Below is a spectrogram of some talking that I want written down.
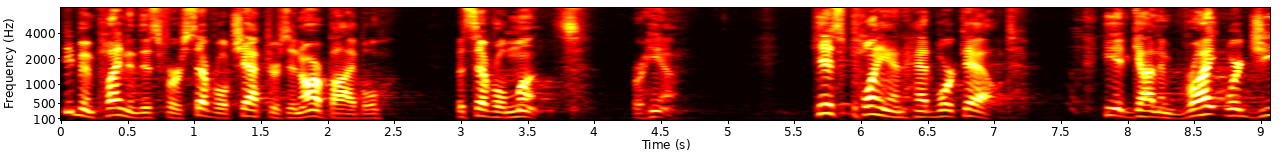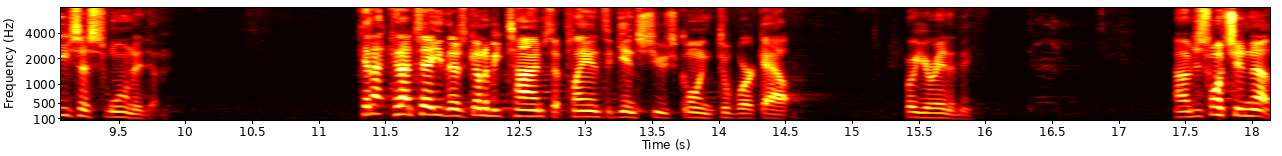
He'd been planning this for several chapters in our Bible, but several months for him. His plan had worked out. He had gotten him right where Jesus wanted him. Can I, can I tell you, there's going to be times that plans against you is going to work out for your enemy. I just want you to know.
